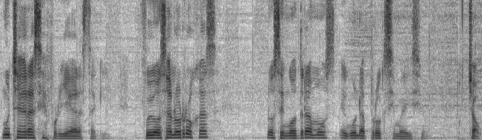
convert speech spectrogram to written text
Muchas gracias por llegar hasta aquí. Fui Gonzalo Rojas, nos encontramos en una próxima edición. Chao.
